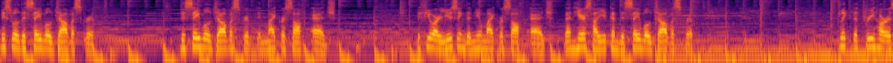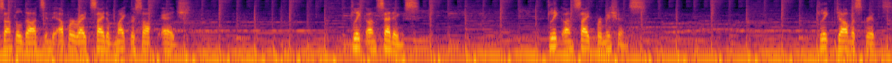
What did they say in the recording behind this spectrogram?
This will disable JavaScript. Disable JavaScript in Microsoft Edge. If you are using the new Microsoft Edge, then here's how you can disable JavaScript. Click the three horizontal dots in the upper right side of Microsoft Edge. Click on Settings click on Site Permissions. Click JavaScript.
